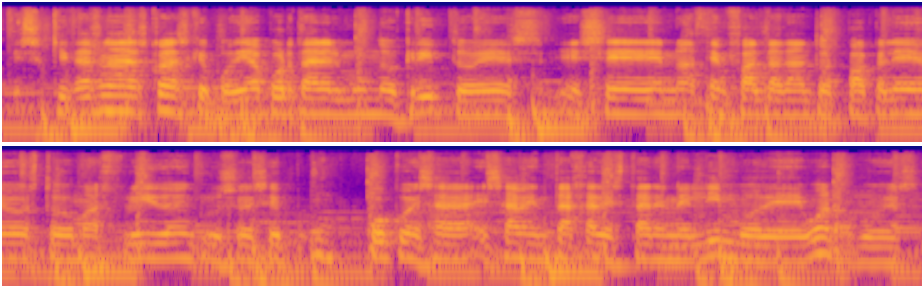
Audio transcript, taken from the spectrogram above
quizás una de las cosas que podía aportar el mundo cripto es ese no hacen falta tantos papeleos, todo más fluido, incluso ese, un poco esa, esa, ventaja de estar en el limbo de, bueno, pues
